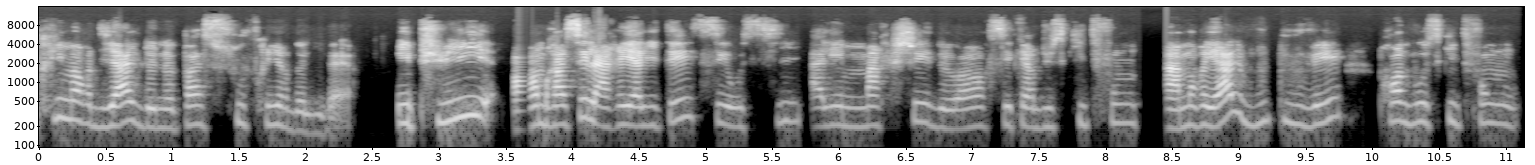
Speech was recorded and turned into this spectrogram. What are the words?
primordial de ne pas souffrir de l'hiver. Et puis, embrasser la réalité, c'est aussi aller marcher dehors, c'est faire du ski de fond. À Montréal, vous pouvez prendre vos skis de fond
